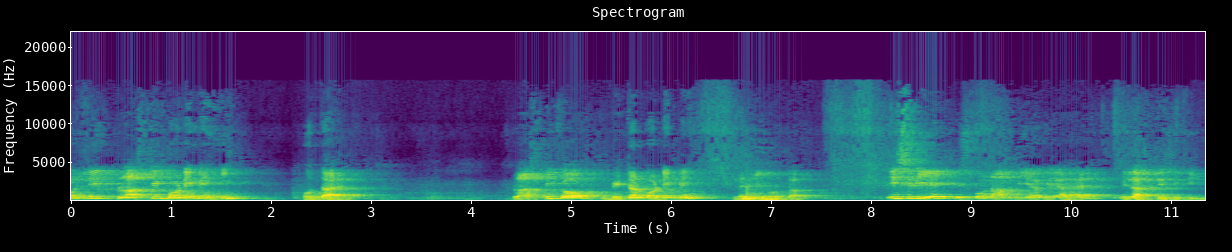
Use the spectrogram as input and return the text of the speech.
ओनली प्लास्टिक बॉडी में ही होता है। प्लास्टिक और ब्रिटल बॉडी में नहीं होता। इसलिए इसको नाम दिया गया है इलास्टिसिटी।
